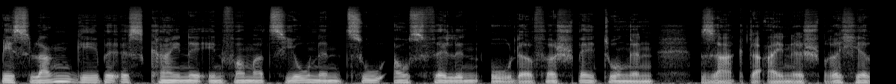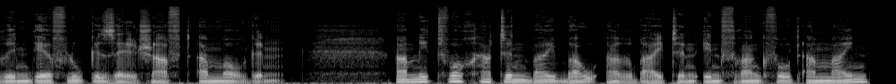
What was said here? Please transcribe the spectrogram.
Bislang gebe es keine Informationen zu Ausfällen oder Verspätungen, sagte eine Sprecherin der Fluggesellschaft am Morgen. Am Mittwoch hatten bei Bauarbeiten in Frankfurt am Main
